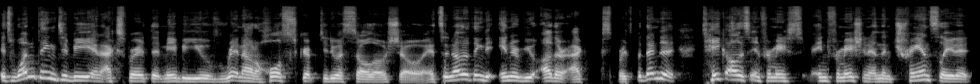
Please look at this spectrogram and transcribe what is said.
it's one thing to be an expert that maybe you've written out a whole script to do a solo show. It's another thing to interview other experts, but then to take all this information information and then translate it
